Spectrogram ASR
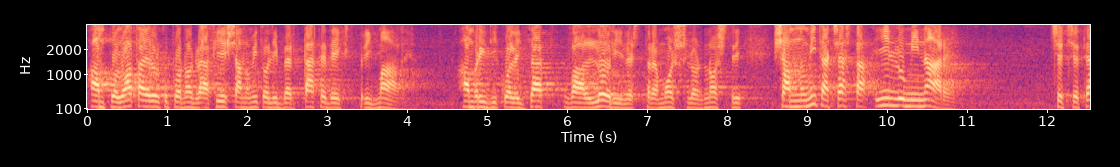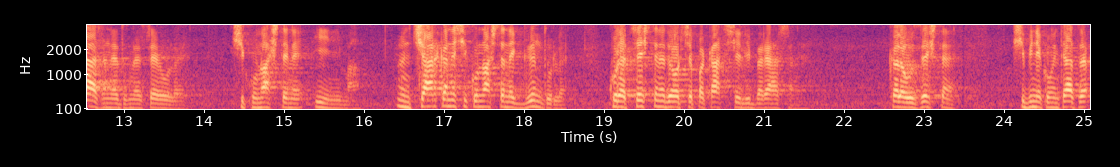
Am poluat aerul cu pornografie și am numit-o libertate de exprimare. Am ridiculizat valorile strămoșilor noștri și am numit aceasta iluminare. Cercetează-ne, Dumnezeule, și cunoaște-ne inima. Încearcă-ne și cunoaște-ne gândurile. Curățește-ne de orice păcat și eliberează-ne. Călăuzește-ne și binecuvântează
